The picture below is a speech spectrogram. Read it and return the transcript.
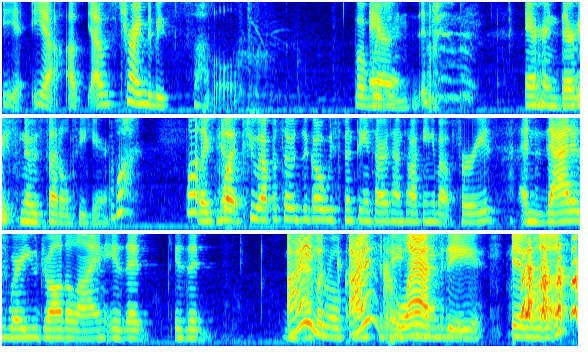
Yeah, yeah. I, I was trying to be subtle, but we're Aaron. just Aaron, there is no subtlety here. what? What? Like what two episodes ago we spent the entire time talking about furries, and that is where you draw the line. Is it is it I'm a, I'm remedies? classy, Emma.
